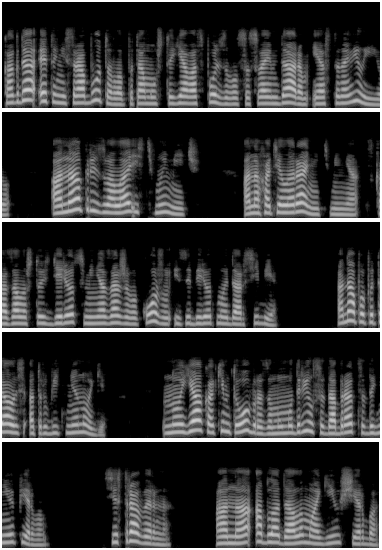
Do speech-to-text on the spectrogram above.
Когда это не сработало, потому что я воспользовался своим даром и остановил ее, она призвала из тьмы меч. Она хотела ранить меня, сказала, что сдерет с меня заживо кожу и заберет мой дар себе. Она попыталась отрубить мне ноги, но я каким-то образом умудрился добраться до нее первым. Сестра Верна, она обладала магией ущерба.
